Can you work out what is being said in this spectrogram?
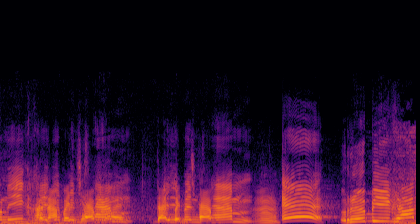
อาล่ะตอนนี้ใครชนะจะเป็เป็นนแชแชมป์มป์เลยได้ใครจะเป็นแชมป์อืมเอหรือ B ครับ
